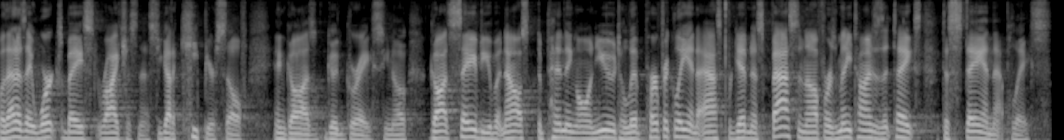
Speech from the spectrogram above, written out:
well, that is a works based righteousness. You got to keep yourself in God's good grace. You know, God saved you, but now it's depending on you to live perfectly and to ask forgiveness fast enough or as many times as it takes to stay in that place.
